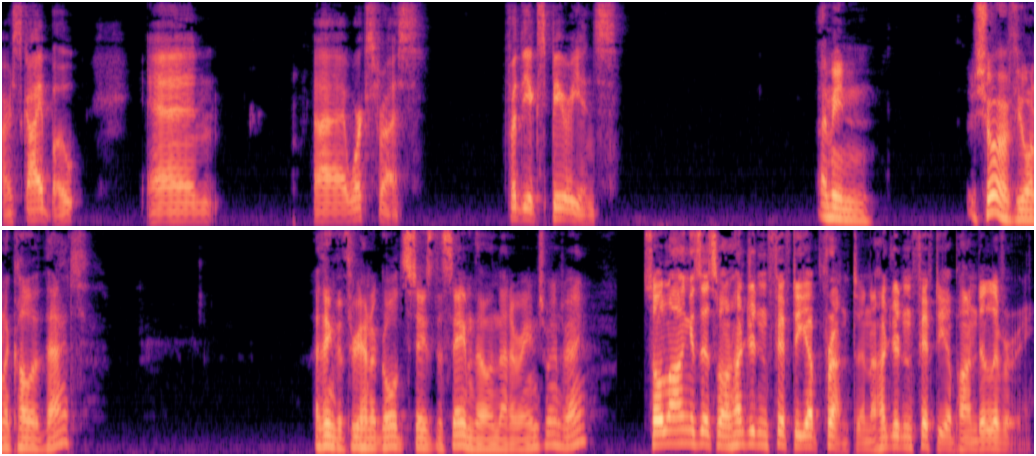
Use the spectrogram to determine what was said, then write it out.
our sky boat, and uh, it works for us for the experience. I mean, sure, if you want to call it that. I think the 300 gold stays the same, though, in that arrangement, right? So long as it's 150 up front and 150 upon delivery.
